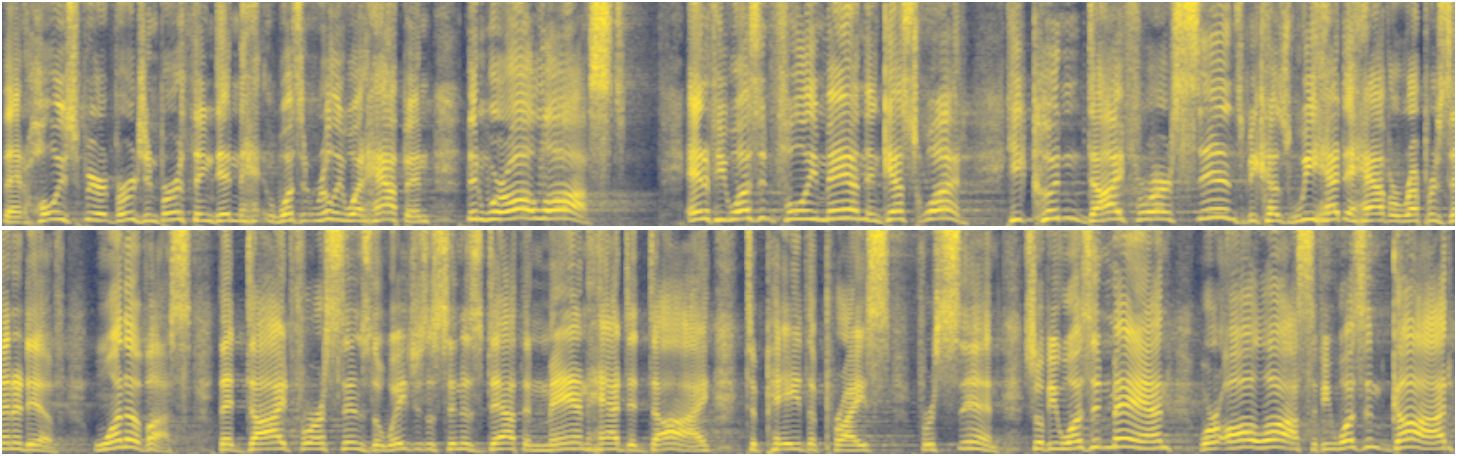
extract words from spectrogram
that Holy Spirit virgin birth thing didn't wasn't really what happened, then we're all lost. And if he wasn't fully man, then guess what? He couldn't die for our sins because we had to have a representative, one of us, that died for our sins. The wages of sin is death, and man had to die to pay the price for sin. So if he wasn't man, we're all lost. If he wasn't God,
